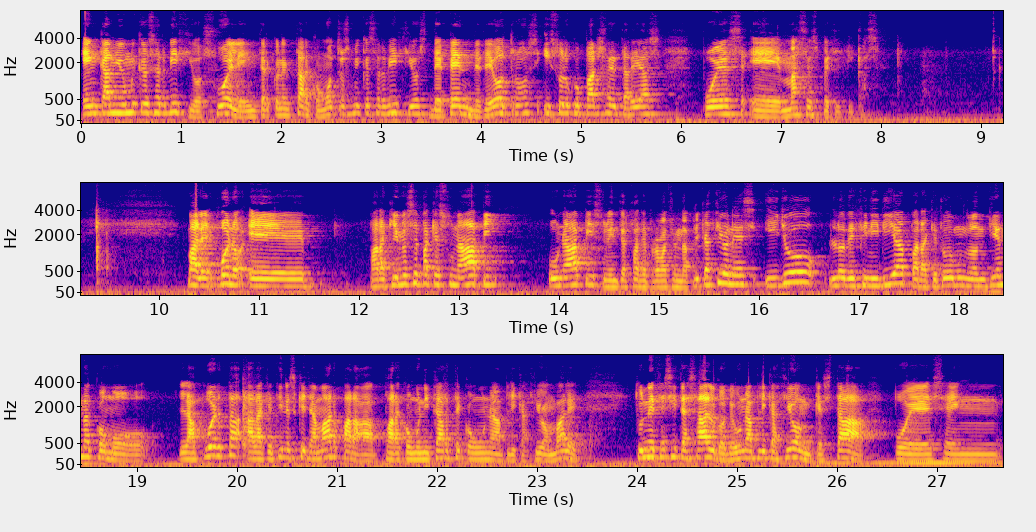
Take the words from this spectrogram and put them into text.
En cambio, un microservicio suele interconectar con otros microservicios, depende de otros y suele ocuparse de tareas pues eh, más específicas. Vale, bueno, eh, para quien no sepa qué es una API, una API es una interfaz de programación de aplicaciones y yo lo definiría para que todo el mundo lo entienda como la puerta a la que tienes que llamar para, para comunicarte con una aplicación, ¿vale? Tú necesitas algo de una aplicación que está pues en,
